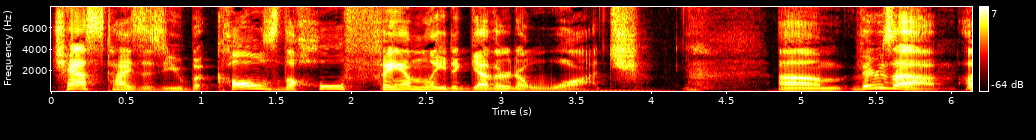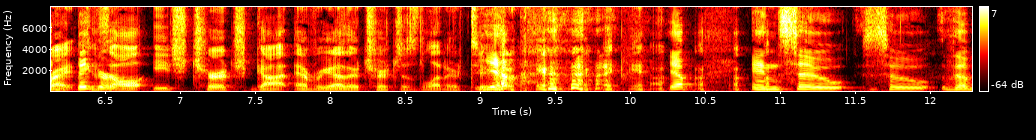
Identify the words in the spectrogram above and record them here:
chastises you but calls the whole family together to watch um, there's a, a right, bigger all each church got every other church's letter too. Yep. yeah. Yep. And so so the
